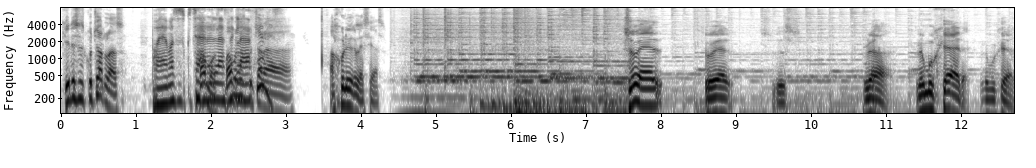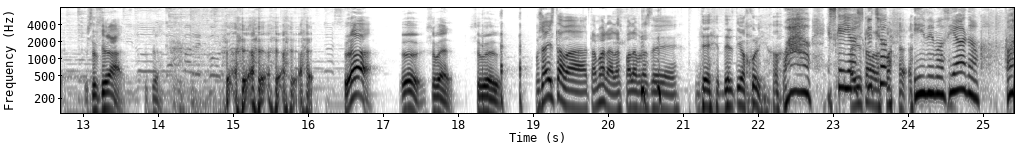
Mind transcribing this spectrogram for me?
¿Quieres escucharlas? Podemos escuchar Vamos, las vamos a escuchar declaraciones. a, a Julio Iglesias. Es una, una mujer, una mujer, excepcional. Joel, Joel. Pues ahí estaba, Tamara, las palabras de, de- del tío Julio. ¡Wow! Es que yo Ahí escucho y me emociono. Oh,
